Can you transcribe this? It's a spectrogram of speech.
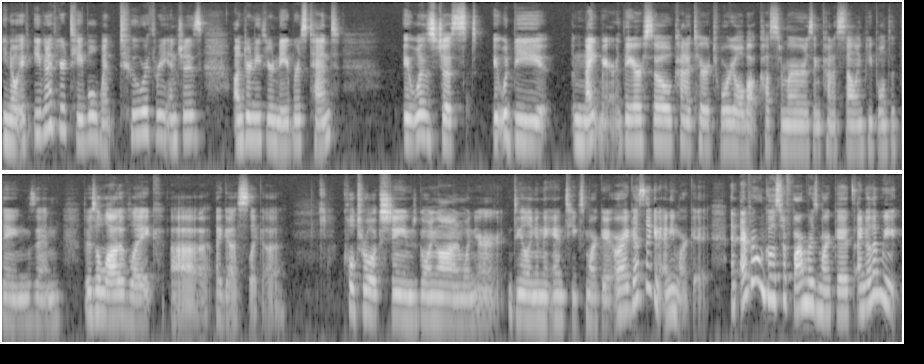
you know if even if your table went two or three inches underneath your neighbor's tent it was just it would be a nightmare. They are so kind of territorial about customers and kind of selling people into things and there's a lot of like uh, I guess like a cultural exchange going on when you're dealing in the antiques market or I guess like in any market. And everyone goes to farmers markets. I know that we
